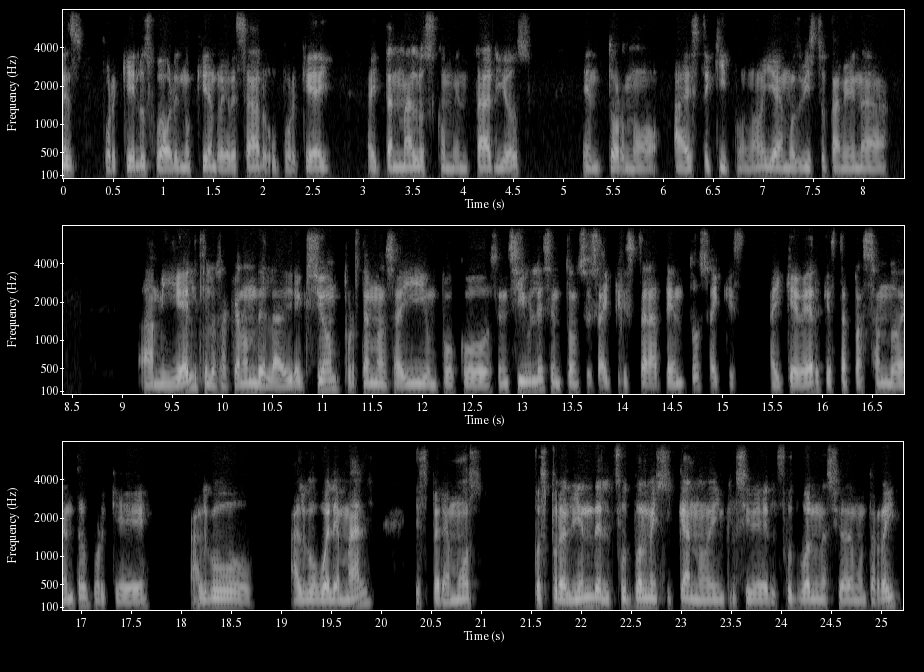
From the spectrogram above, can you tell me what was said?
es por qué los jugadores no quieren regresar o por qué hay, tan malos comentarios en torno a este equipo, ¿no? Ya hemos visto también a, a Miguel, que lo sacaron de la dirección por temas ahí un poco sensibles, entonces hay que estar atentos, hay que, hay que ver qué está pasando dentro porque algo, algo huele mal y esperemos pues por el bien del fútbol mexicano e inclusive el fútbol en la ciudad de Monterrey,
